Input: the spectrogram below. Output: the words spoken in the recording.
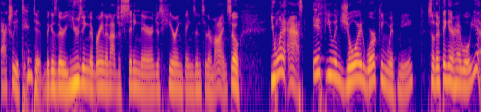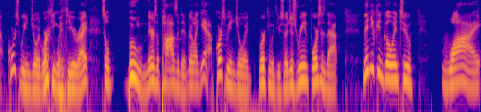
actually attentive because they're using their brain. They're not just sitting there and just hearing things into their mind. So you want to ask if you enjoyed working with me. So they're thinking in their head, well, yeah, of course we enjoyed working with you, right? So boom, there's a positive. They're like, yeah, of course we enjoyed working with you. So it just reinforces that. Then you can go into why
